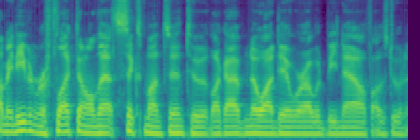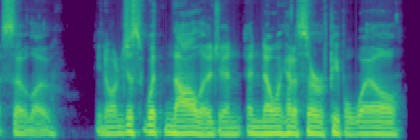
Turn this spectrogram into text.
I mean, even reflecting on that six months into it, like, I have no idea where I would be now if I was doing it solo. You know, and just with knowledge and and knowing how to serve people well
